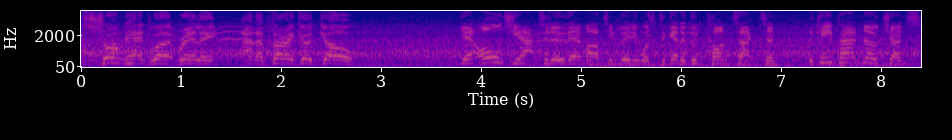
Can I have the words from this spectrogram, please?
Strong headwork, really, and a very good goal. Yeah, all she had to do there, Martin, really was to get a good contact, and the keeper had no chance.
